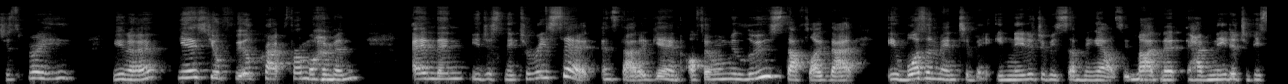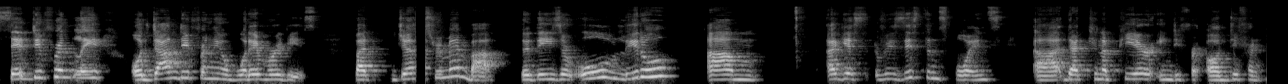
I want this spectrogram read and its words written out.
just breathe. You know, yes, you'll feel crap for a moment, and then you just need to reset and start again. Often, when we lose stuff like that, it wasn't meant to be. It needed to be something else. It might have needed to be said differently or done differently or whatever it is. But just remember that these are all little um, I guess, resistance points uh, that can appear in different on different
